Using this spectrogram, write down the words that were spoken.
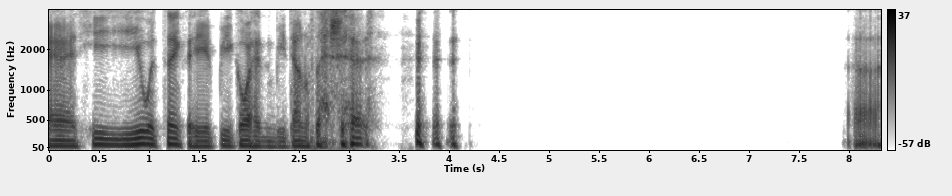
and he you would think that he'd be go ahead and be done with that shit. Uh,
